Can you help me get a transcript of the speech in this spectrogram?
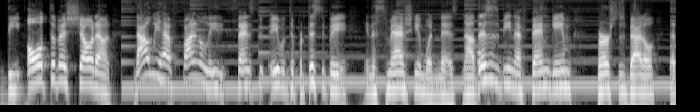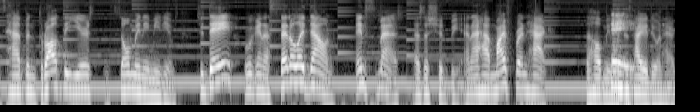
the ultimate showdown. Now we have finally Sans to able to participate in a Smash game with Ness. Now this has been a fan game versus battle that's happened throughout the years in so many mediums. Today we're gonna settle it down in Smash as it should be, and I have my friend Hack to help me Hey. with this. How you doing, Hack?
